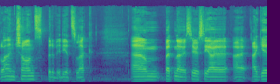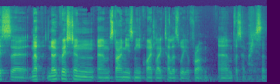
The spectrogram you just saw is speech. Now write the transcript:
blind chance, bit of idiot's luck. Um, but no, seriously, I, I, I guess uh, not, no question um, stymies me quite like tell us where you're from um, for some reason.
